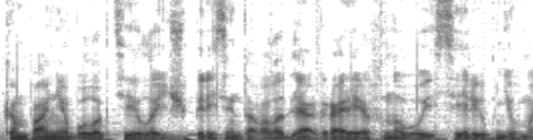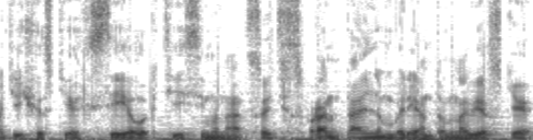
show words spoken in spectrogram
Компания Bullock Tillage презентовала для аграриев новую серию пневматических сеялок T17 с фронтальным вариантом навески.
